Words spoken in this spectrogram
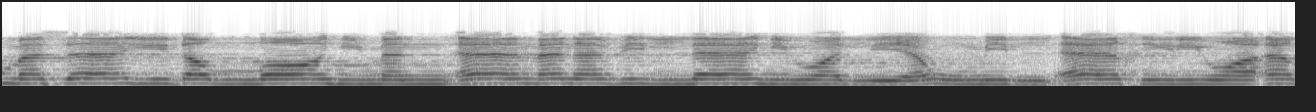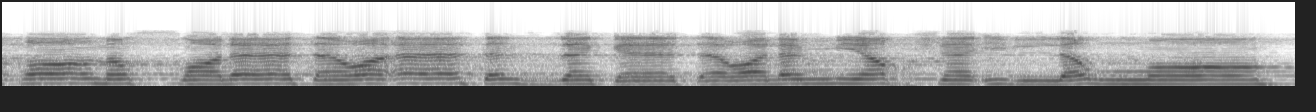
مساجد الله من آمن بالله واليوم الآخر وأقام الصلاة وآت الزكاة ولم يخش إلا الله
